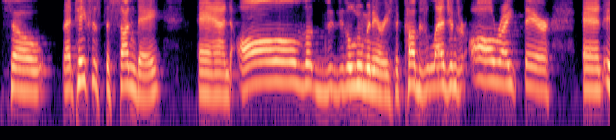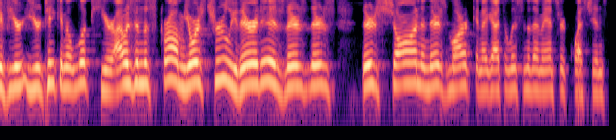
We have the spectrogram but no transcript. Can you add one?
So that takes us to Sunday and all the, the, the luminaries, the Cubs legends are all right there. And if you're you're taking a look here, I was in the scrum. Yours truly, there it is. There's there's there's Shawon and there's Mark, and I got to listen to them answer questions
